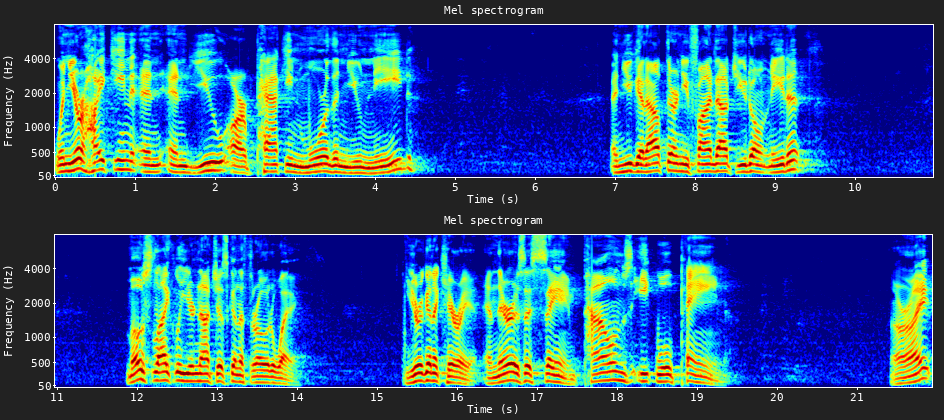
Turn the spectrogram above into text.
When you're hiking and, and you are packing more than you need, and you get out there and you find out you don't need it, most likely you're not just going to throw it away. You're going to carry it. And there is a saying pounds equal pain. All right?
